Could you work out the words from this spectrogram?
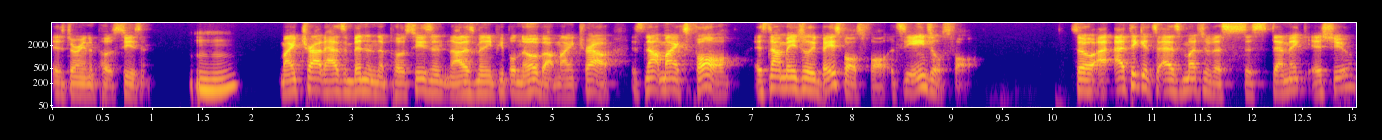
is during the postseason. Mm-hmm. Mike Trout hasn't been in the postseason. Not as many people know about Mike Trout. It's not Mike's fault. It's not Major League Baseball's fault. It's the Angels' fault. So I, I think it's as much of a systemic issue.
